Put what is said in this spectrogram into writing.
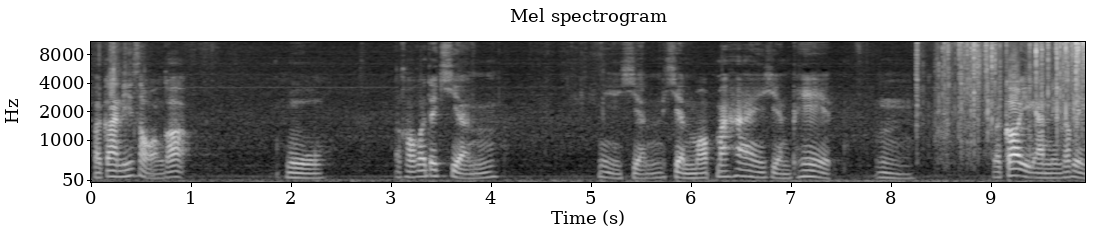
แล้วก็อันที่สองก็งู แล้วเขาก็จะเขียน นี่เขียนเขียนม็อบมาให้ เขียนเพศ อืม แล้วก็อีกอันหนึงก็เป็น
